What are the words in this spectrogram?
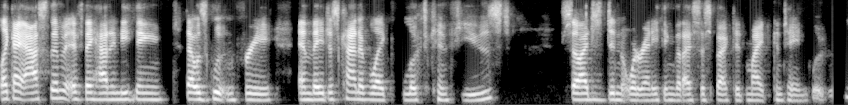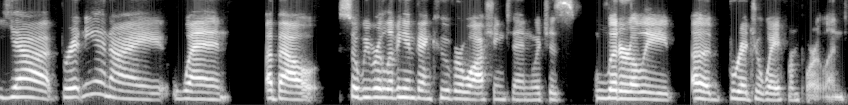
Like i asked them if they had anything that was gluten free and they just kind of like looked confused so i just didn't order anything that i suspected might contain gluten. Yeah brittany and i went about so we were living in vancouver washington which is literally a bridge away from portland.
